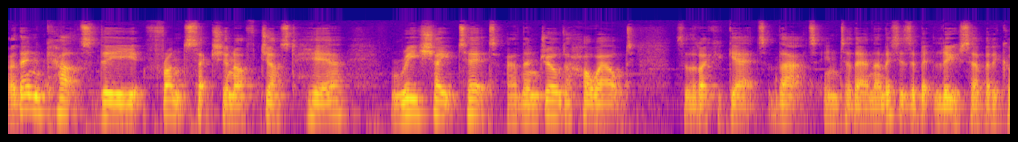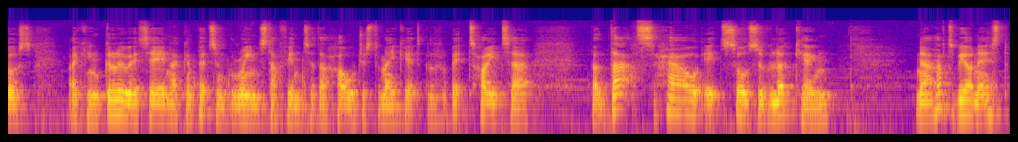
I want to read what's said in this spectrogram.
I then cut the front section off just here, reshaped it and then drilled a hole out so that I could get that into there. Now this is a bit looser but of course I can glue it in, I can put some green stuff into the hole just to make it a little bit tighter. But that's how it's sort of looking. Now I have to be honest,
